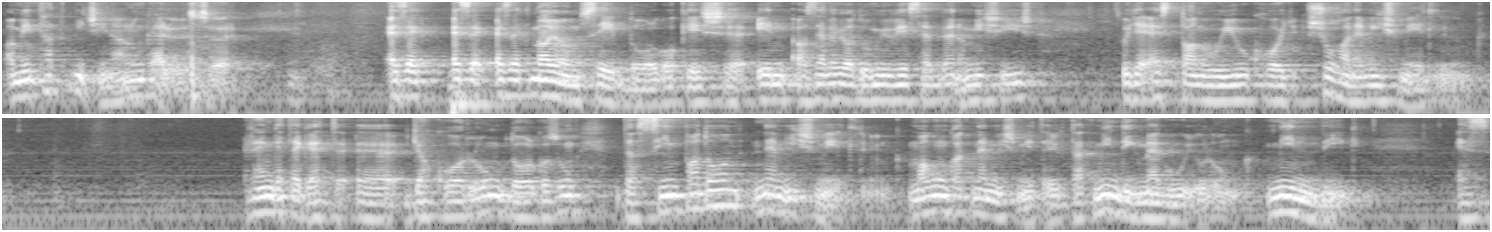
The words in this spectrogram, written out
amit hát mi csinálunk először. Ezek, ezek, ezek nagyon szép dolgok, és én az előadó művészetben, a Misi is, ugye ezt tanuljuk, hogy soha nem ismétlünk. Rengeteget gyakorlunk, dolgozunk, de a színpadon nem ismétlünk. Magunkat nem ismételjük, tehát mindig megújulunk. Mindig. Ez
